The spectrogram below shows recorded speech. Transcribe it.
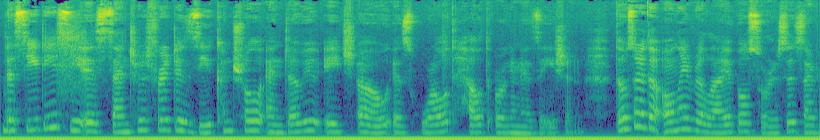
The CDC is Centers for Disease Control and WHO is World Health Organization. Those are the only reliable sources of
